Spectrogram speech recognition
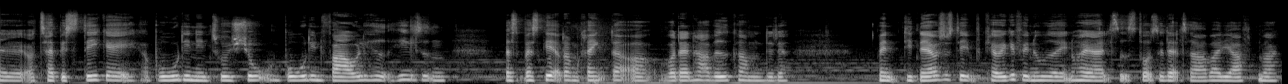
øh, og tage bestik af, og bruge din intuition, bruge din faglighed, hele tiden hvad, hvad sker der omkring dig, og hvordan har vedkommende det der? Men dit nervesystem kan jo ikke finde ud af, nu har jeg altid, stort set altid arbejdet i aftenvagt,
